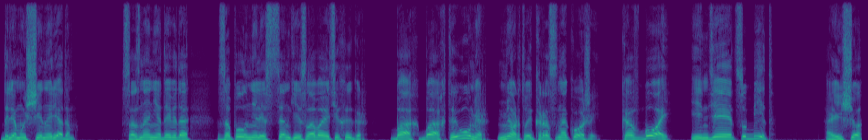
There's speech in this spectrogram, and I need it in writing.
для мужчины рядом? Сознание Дэвида заполнили сценки и слова этих игр. «Бах, бах, ты умер, мертвый краснокожий! Ковбой! Индеец убит!» А еще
